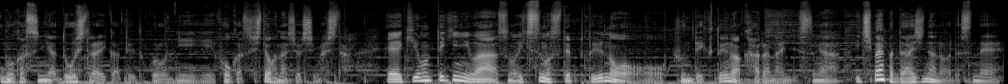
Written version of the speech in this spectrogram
動かすにはどうしたらいいかというところにフォーカスしてお話をしました、えー基本的にはその5つのステップというのを踏んでいくというのは変わらないんですが一番やっぱ大事なのはですね、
